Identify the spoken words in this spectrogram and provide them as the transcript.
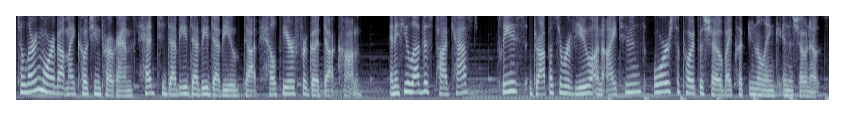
To learn more about my coaching programs, head to www.healthierforgood.com. And if you love this podcast, please drop us a review on iTunes or support the show by clicking the link in the show notes.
